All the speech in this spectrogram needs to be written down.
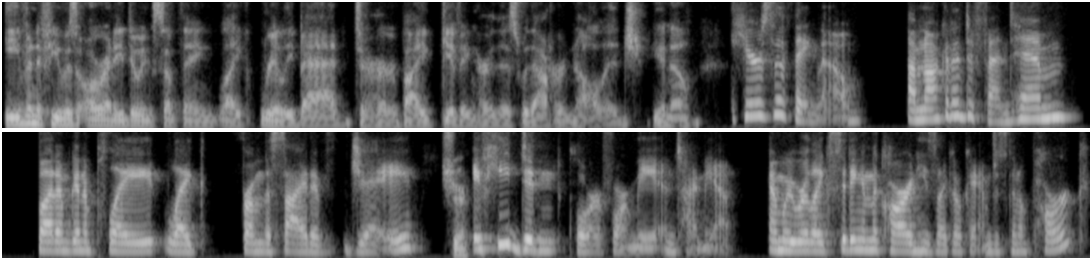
Even if he was already doing something like really bad to her by giving her this without her knowledge you know? Here's the thing though. I'm not going to defend him but i'm going to play like from the side of jay. Sure. If he didn't chloroform me and tie me up and we were like sitting in the car and he's like okay i'm just going to park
